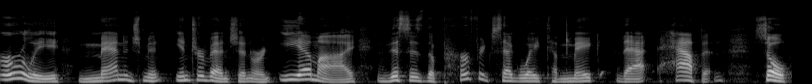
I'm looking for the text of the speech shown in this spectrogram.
early management intervention or an EMI, this is the perfect segue to make that happen. So,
